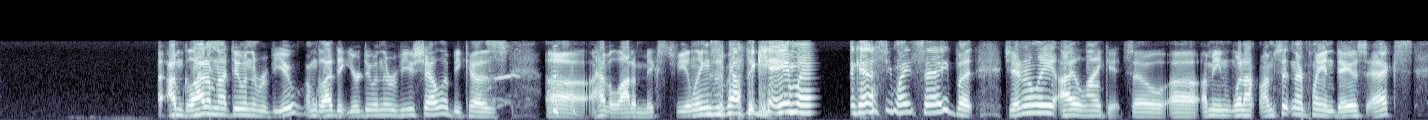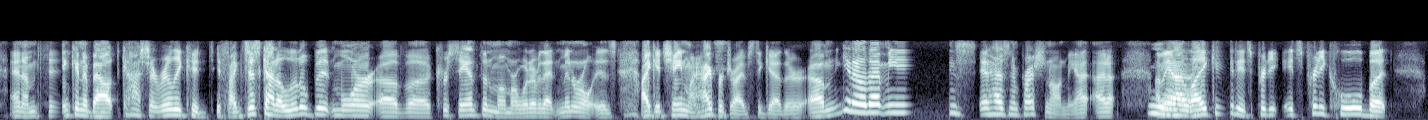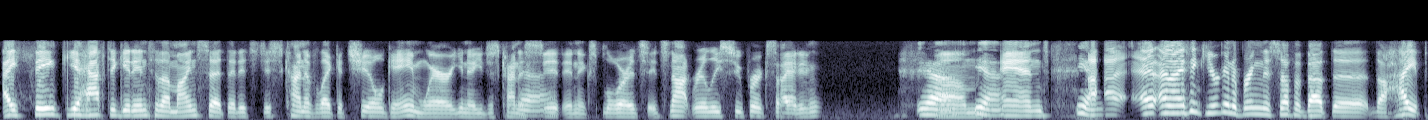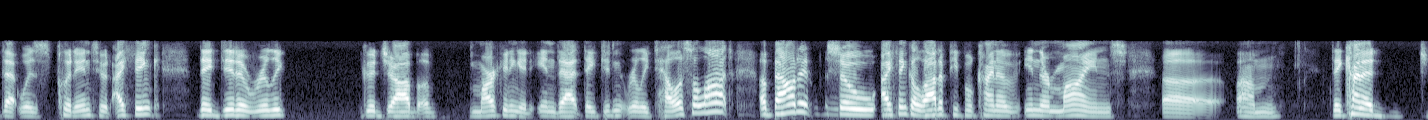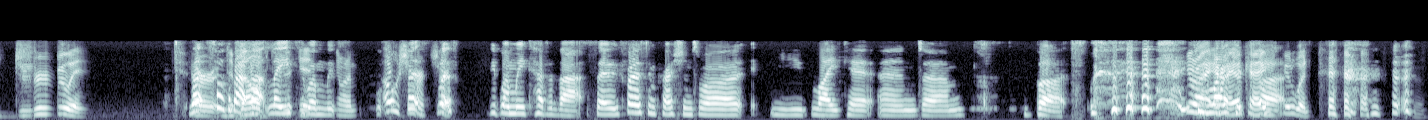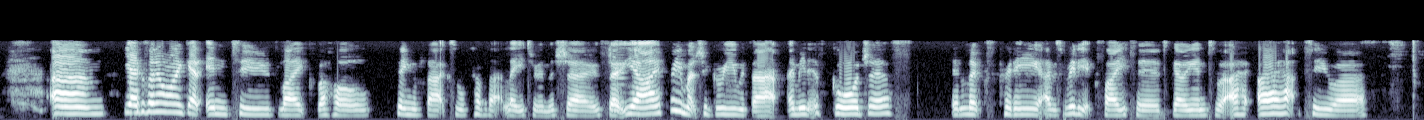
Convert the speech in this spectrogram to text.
I'm glad I'm not doing the review. I'm glad that you're doing the review, Chella, because uh, I have a lot of mixed feelings about the game. I I guess you might say, but generally I like it. So, uh, I mean, when I'm, I'm sitting there playing Deus Ex, and I'm thinking about, gosh, I really could, if I just got a little bit more of uh, chrysanthemum or whatever that mineral is, I could chain my hyperdrives together. Um, you know, that means it has an impression on me. I, I, I mean, I like it. It's pretty, it's pretty cool, but I think you have to get into the mindset that it's just kind of like a chill game where you know you just kind of Yeah. sit and explore. It's, it's not really super exciting. Yeah, Um, yeah, and yeah. I, and I think you're going to bring this up about the the hype that was put into it. I think they did a really good job of marketing it in that they didn't really tell us a lot about it. Mm-hmm. So I think a lot of people kind of in their minds, uh, um, they kind of drew it. Let's talk about that later it, when we- you know I mean? Oh, sure, let's, sure. let's when we cover that. So first impressions were you like it, and um, but you You're right, like right, okay, but- good one. um, yeah, because I don't want to get into like the whole thing of that, because we'll cover that later in the show. So yeah, I pretty much agree with that. I mean, it's gorgeous. It looks pretty. I was really excited going into it. I I had to. Uh,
